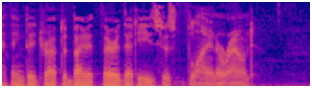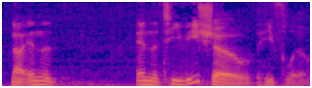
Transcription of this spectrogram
I think they dropped it by the third that he's just flying around. Now in the in the TV show, he flew,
